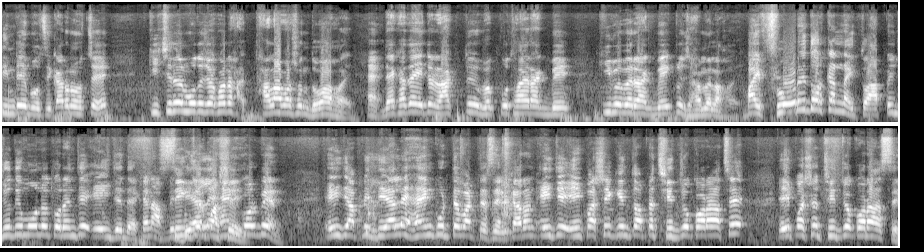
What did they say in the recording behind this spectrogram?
তিনটাই বলছি। কারণ হচ্ছে কিচেনের মধ্যে যখন থালা বাসন ধোয়া হয় হ্যাঁ। দেখা যায় এটা রাখতে হবে কোথায় রাখবে কীভাবে রাখবে একটু ঝামেলা হয়। ভাই ফ্লোরে দরকার নাই তো। আপনি যদি মনে করেন যে এই যে দেখেন আপনি দেয়ালে হ্যাং করবেন। এই যে আপনি দেয়ালে হ্যাং করতে পারতেছেন কারণ এই যে এই পাশে কিন্তু আপনার ছিদ্র করা আছে এই পাশে ছিদ্র করা আছে।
